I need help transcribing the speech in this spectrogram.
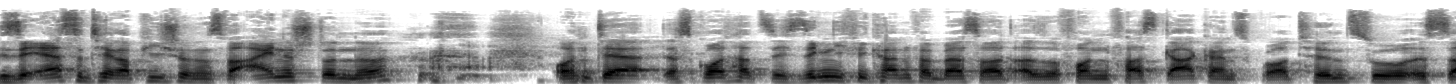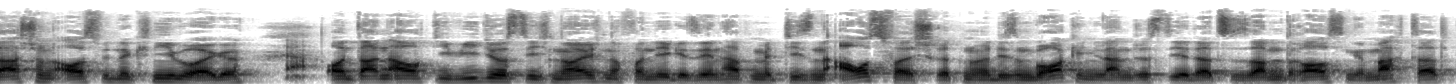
diese erste Therapiestunde, das war eine Stunde ja. und der, der Squat hat sich signifikant verbessert, also von fast gar kein Squat hin zu, es sah schon aus wie eine Kniebeuge. Ja. Und dann auch die Videos, die ich neulich noch von dir gesehen habe, mit diesen Ausfallschritten oder diesen Walking Lunges, die er da zusammen draußen gemacht hat,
